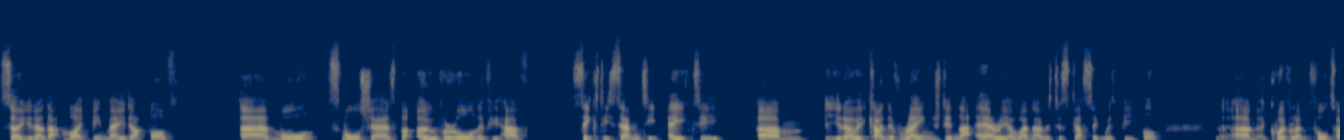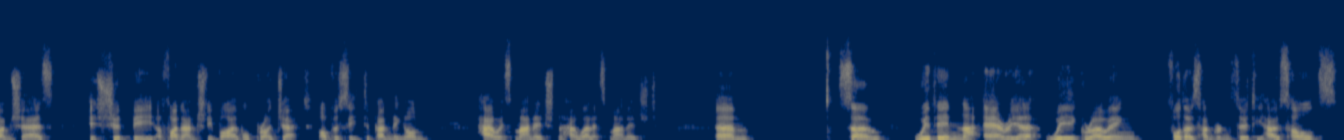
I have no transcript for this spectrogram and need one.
So, you know, that might be made up of uh, more small shares, but overall, if you have 60, 70, 80 um, you know, it kind of ranged in that area when I was discussing with people um, equivalent full-time shares. It should be a financially viable project, obviously depending on how it's managed and how well it's managed. Um, so within that area, we're growing for those 130 households.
